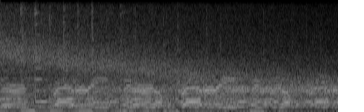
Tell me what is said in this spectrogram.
Battery, there's a battery, a battery,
